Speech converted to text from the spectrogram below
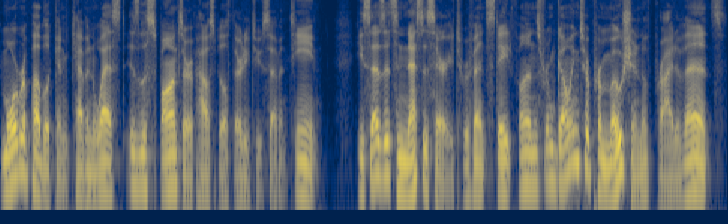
Moore Republican Kevin West is the sponsor of House Bill 3217. He says it's necessary to prevent state funds from going to promotion of pride events.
